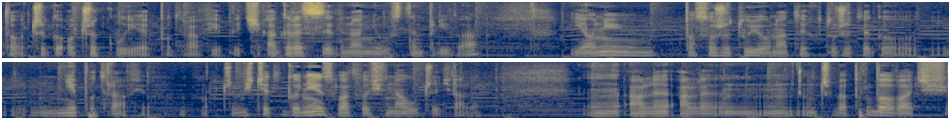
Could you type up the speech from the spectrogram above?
to czego oczekuje, potrafi być agresywna, nieustępliwa. I oni pasożytują na tych, którzy tego nie potrafią. Oczywiście tego nie jest łatwo się nauczyć, ale, ale, ale mm, trzeba próbować.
